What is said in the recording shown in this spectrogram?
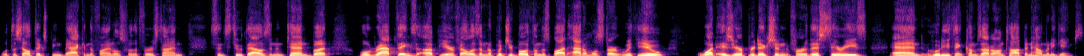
with the Celtics being back in the finals for the first time since 2010. But we'll wrap things up here, fellas. I'm going to put you both on the spot. Adam, we'll start with you. What is your prediction for this series, and who do you think comes out on top in how many games?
